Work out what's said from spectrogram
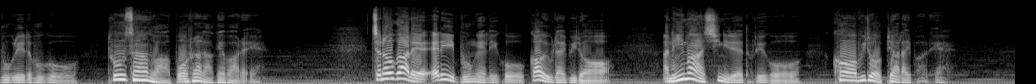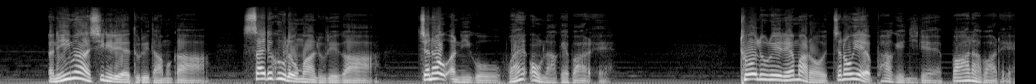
ဘူးကလေးတစ်ခုကို ထူးဆန်းစွာပေါ်ထွက်လာခဲ့ပါတယ်ကျွန်ုပ်ကလည်းအဲ့ဒီဘူးငယ်လေးကိုကောက်ယူလိုက်ပြီးတော့အနီးမှာရှိနေတဲ့သူတွေကိုခေါ်ပြီးတော့ပြလိုက်ပါတယ်အနီးမှာရှိနေတဲ့သူတွေဒါမကစိုက်တစ်ခုလုံးမှလူတွေကကျွန်ုပ်အနီးကိုဝိုင်းအောင်လာခဲ့ပါတယ်ထိုလူတွေထဲမှာတော့ကျွန်ုပ်ရဲ့ဖခင်ကြီးတဲ့ပါလာပါတယ်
